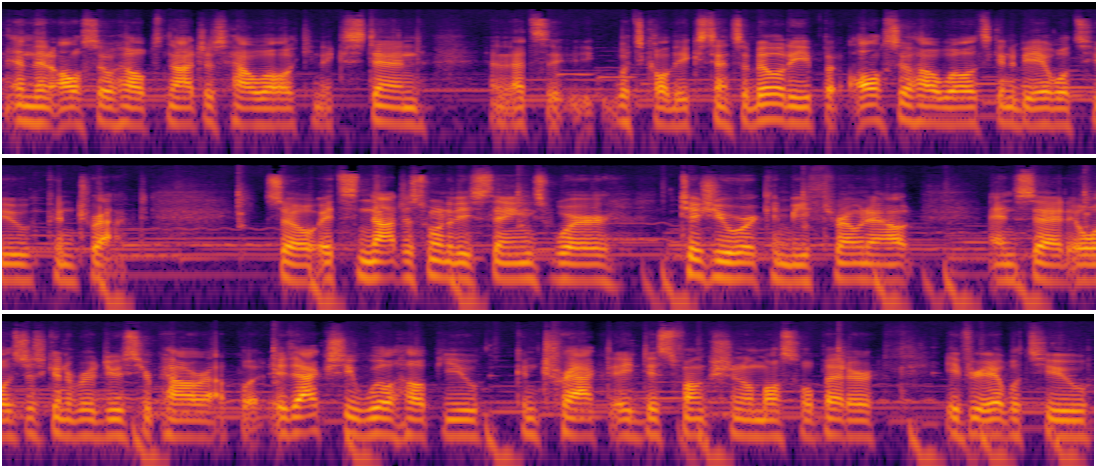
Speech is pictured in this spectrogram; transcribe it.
and then also helps not just how well it can extend, and that's what's called the extensibility, but also how well it's gonna be able to contract. So it's not just one of these things where tissue work can be thrown out and said, oh, it's just gonna reduce your power output. It actually will help you contract a dysfunctional muscle better if you're able to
